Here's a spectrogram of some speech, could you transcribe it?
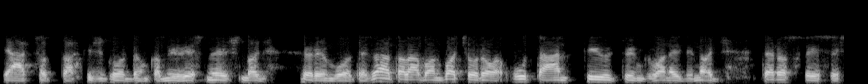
játszott a kis Gordonka művésznő, és nagy öröm volt ez. Általában vacsora után kiültünk, van egy nagy teraszrész, és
